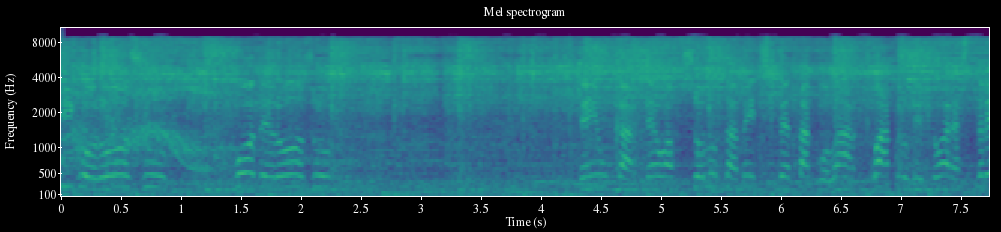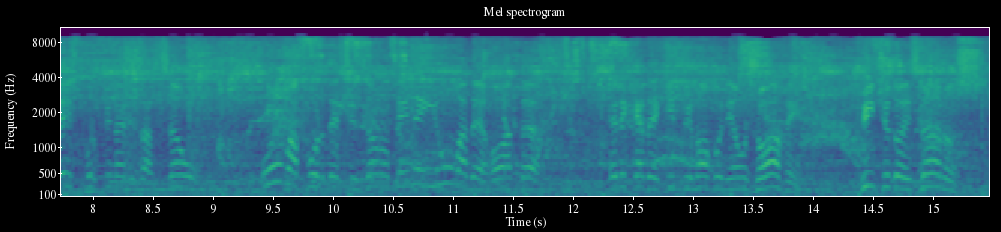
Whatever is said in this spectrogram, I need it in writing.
vigoroso, poderoso. Tem um cartel absolutamente espetacular. Quatro vitórias, três por finalização, uma por decisão, não tem nenhuma derrota. Ele que é da equipe Nova União Jovem, 22 anos,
